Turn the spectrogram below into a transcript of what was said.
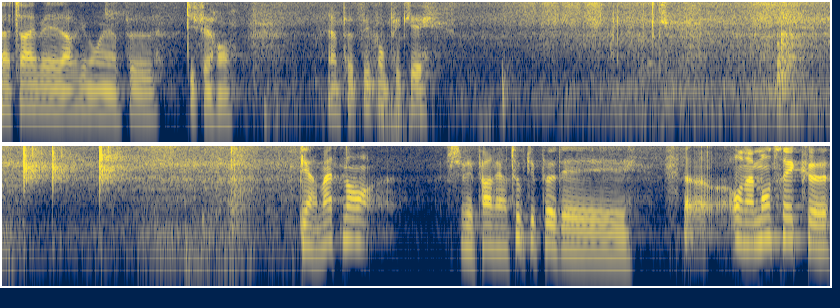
la taille, mais l'argument est un peu différent, un peu plus compliqué. Bien, maintenant, je vais parler un tout petit peu des... on a montré que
